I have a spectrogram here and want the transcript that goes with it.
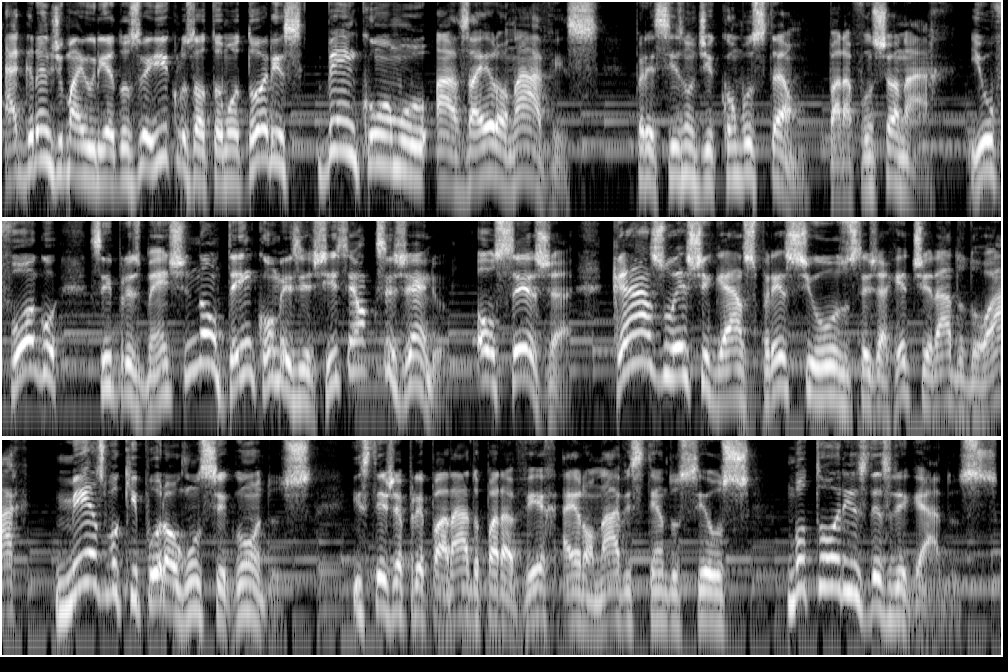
A grande maioria dos veículos automotores, bem como as aeronaves, precisam de combustão para funcionar. E o fogo simplesmente não tem como existir sem oxigênio. Ou seja, caso este gás precioso seja retirado do ar, mesmo que por alguns segundos, esteja preparado para ver aeronaves tendo seus motores desligados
